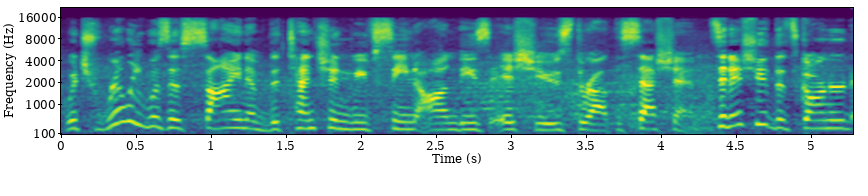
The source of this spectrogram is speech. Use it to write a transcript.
which really was a sign of the tension we've seen on these issues throughout the session. It's an issue that's garnered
